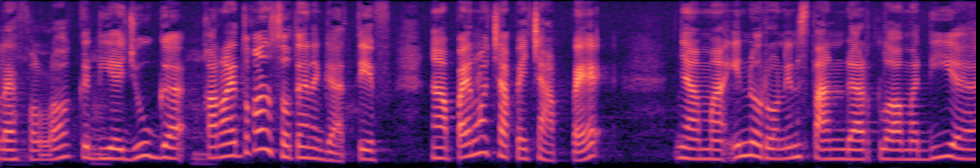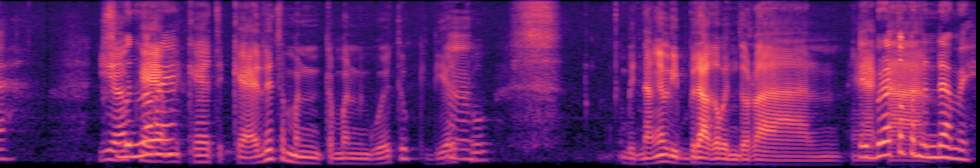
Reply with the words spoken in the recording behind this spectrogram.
level lo ke dia juga. Karena itu kan sesuatu yang negatif. Ngapain lo capek-capek nyamain nurunin standar lo sama dia? Iya kayak, kayak kayak ada teman-teman gue tuh dia tuh bintangnya Libra kebetulan. ya Libra tuh kan? pendendam ya? Eh,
